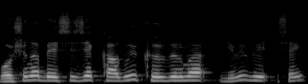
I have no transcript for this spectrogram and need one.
Boşuna besleyecek kadroyu kırdırma gibi bir şey.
